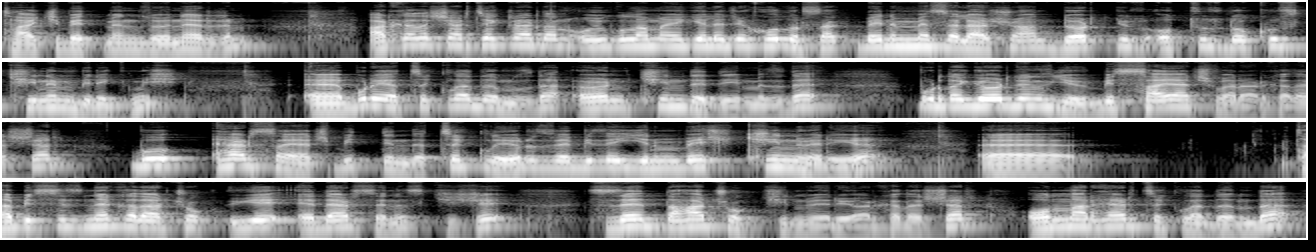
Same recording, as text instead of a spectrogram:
takip etmenizi öneririm. Arkadaşlar tekrardan uygulamaya gelecek olursak benim mesela şu an 439 kinim birikmiş. E, buraya tıkladığımızda earn kin dediğimizde burada gördüğünüz gibi bir sayaç var arkadaşlar. Bu her sayaç bittiğinde tıklıyoruz ve bize 25 kin veriyor. Eee Tabii siz ne kadar çok üye ederseniz kişi size daha çok kin veriyor arkadaşlar. Onlar her tıkladığında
